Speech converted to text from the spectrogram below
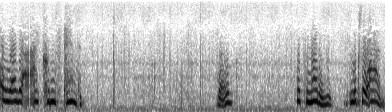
Oh, Randy, I, I couldn't stand it. Well, what's the matter? You, you look so odd.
